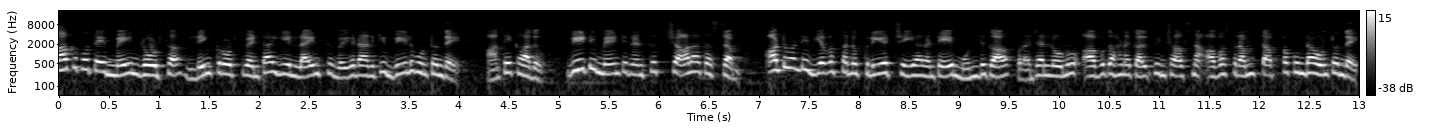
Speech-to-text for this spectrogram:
కాకపోతే మెయిన్ రోడ్స్ లింక్ రోడ్స్ వెంట ఈ లైన్స్ వేయడానికి వీలు ఉంటుంది. అంతేకాదు వీటి మెయింటెనెన్స్ చాలా కష్టం. అటువంటి వ్యవస్థను క్రియేట్ చేయాలంటే ముందుగా ప్రజల్లోనూ అవగాహన కల్పించాల్సిన అవసరం తప్పకుండా ఉంటుంది.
